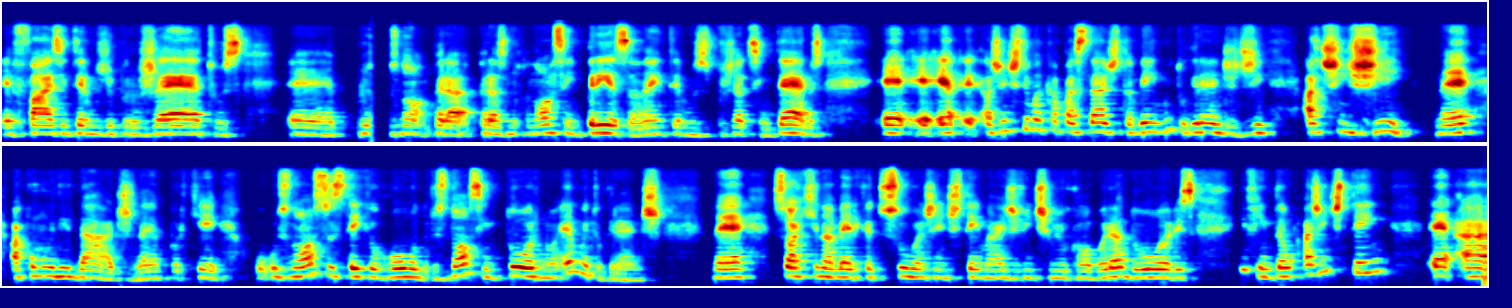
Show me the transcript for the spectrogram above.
é, faz em termos de projetos, é, para a nossa empresa, né, em termos de projetos internos, é, a gente tem uma capacidade também muito grande de atingir né, a comunidade, né? Porque os nossos stakeholders, nosso entorno é muito grande né? Só que na América do Sul a gente tem mais de 20 mil colaboradores, enfim, então a gente tem é, a,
